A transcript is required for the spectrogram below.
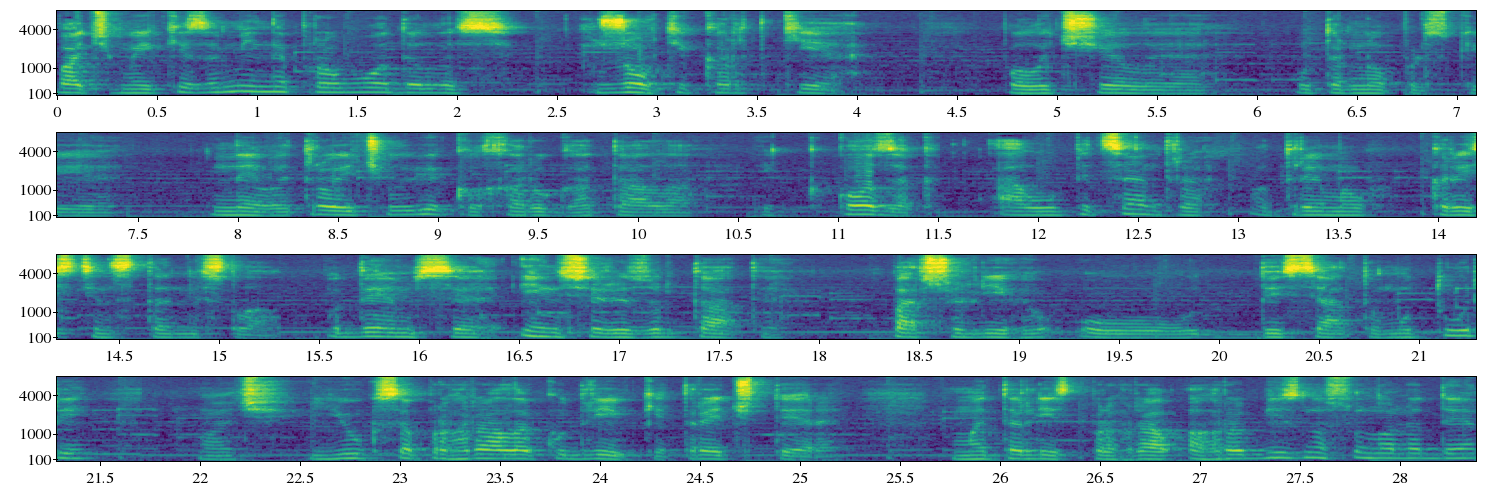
Бачимо, які заміни проводились. Жовті картки отримали у Тернопільської Неви троє чоловік, Кохарук Гатала і Козак, а у епіцентра отримав Кристін Станіслав. Подивимося інші результати першої ліги у 10-му турі. Юкса програла Кудрівки 3-4. Металіст програв агробізнесу 0-1.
